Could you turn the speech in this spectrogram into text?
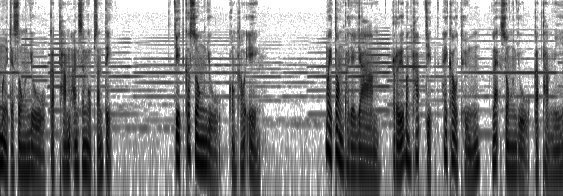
เมื่อจะทรงอยู่กับธรรมอันสงบสันติ จิตก็ทรงอยู่ของเขาเอง ไม่ต้องพยายามหรือบังคับจิตให้เข้าถึงและทรงอยู่กับธรรมนี้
